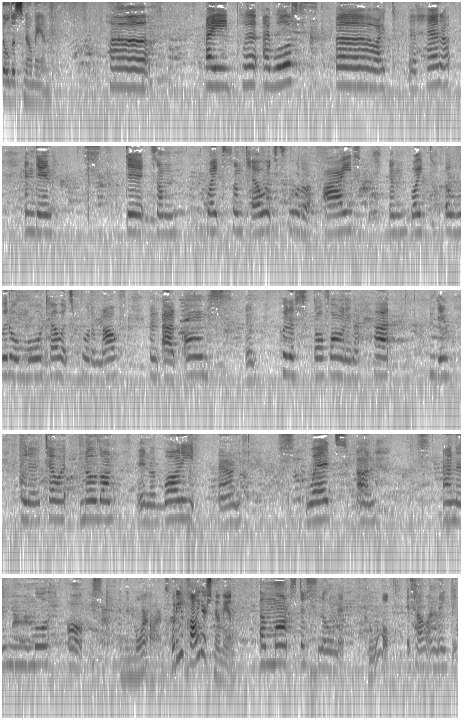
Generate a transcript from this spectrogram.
build a snowman? Uh, I put I rolled uh a head up and then did some write some tablets for the eyes and write a little more tablets for the mouth and add arms and put a stuff on and a hat and then put a tail nose on and a body and legs and and then more arms. And then more arms. What do you call your snowman? A monster snowman Cool. is how I made it.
